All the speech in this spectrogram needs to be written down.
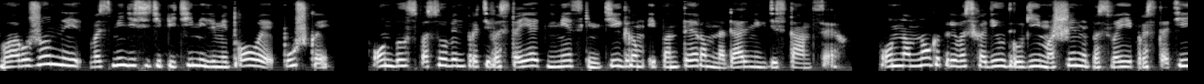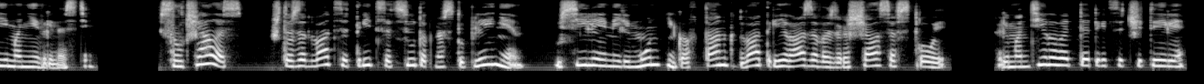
Вооруженный 85 миллиметровой пушкой, он был способен противостоять немецким «Тиграм» и «Пантерам» на дальних дистанциях. Он намного превосходил другие машины по своей простоте и маневренности. Случалось, что за 20-30 суток наступления усилиями ремонтников танк 2-3 раза возвращался в строй. Ремонтировать Т-34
